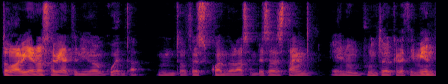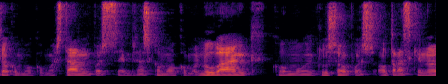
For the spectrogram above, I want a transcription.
todavía no se había tenido en cuenta. Entonces, cuando las empresas están en un punto de crecimiento, como, como están pues, empresas como, como Nubank, como incluso pues, otras que no,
